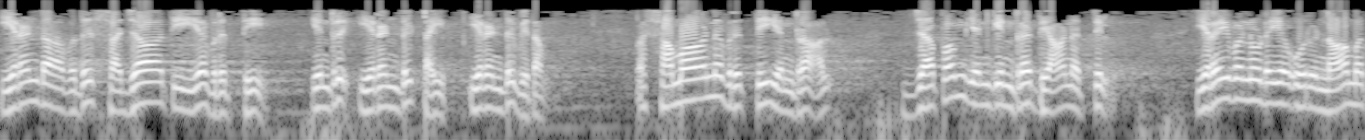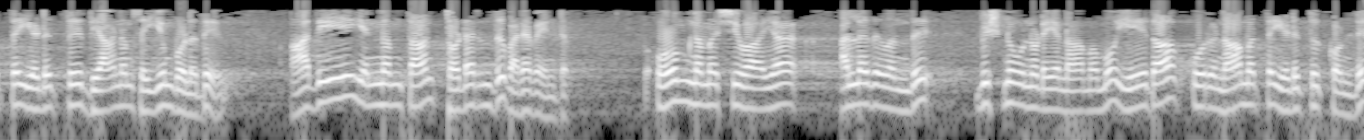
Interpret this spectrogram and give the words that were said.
இரண்டாவது சஜாதீய விருத்தி என்று இரண்டு டைப் இரண்டு விதம். இப்ப சமான விருத்தி என்றால் ஜபம் என்கின்ற தியானத்தில் இறைவனுடைய ஒரு நாமத்தை எடுத்து தியானம் செய்யும் பொழுது அதே எண்ணம் தான் தொடர்ந்து வர வேண்டும். ஓம் நம சிவாய அல்லது வந்து விஷ்ணுவனுடைய நாமமோ ஏதா ஒரு நாமத்தை எடுத்துக்கொண்டு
